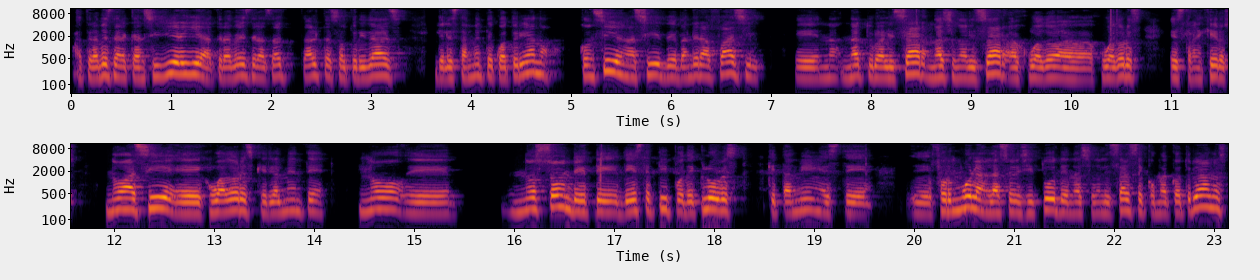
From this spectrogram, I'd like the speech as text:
a través de la Cancillería, a través de las altas autoridades del estamento ecuatoriano, consiguen así de manera fácil eh, naturalizar, nacionalizar a, a, jugadores extranjeros. No así eh, jugadores que realmente no, eh, no son de, de, este tipo de clubes que también este, formulan la solicitud de nacionalizarse como ecuatorianos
